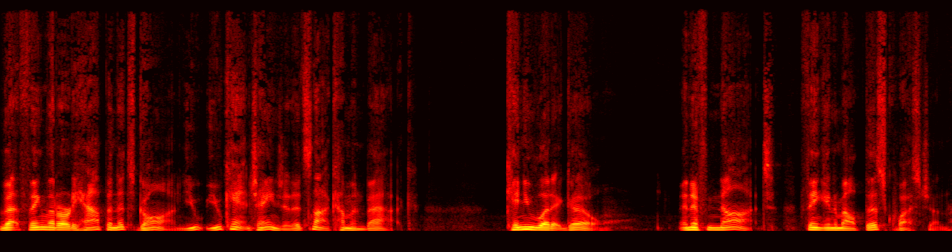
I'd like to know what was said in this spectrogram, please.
That thing that already happened, it's gone. You you can't change it. It's not coming back. Can you let it go? And if not, thinking about this question,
